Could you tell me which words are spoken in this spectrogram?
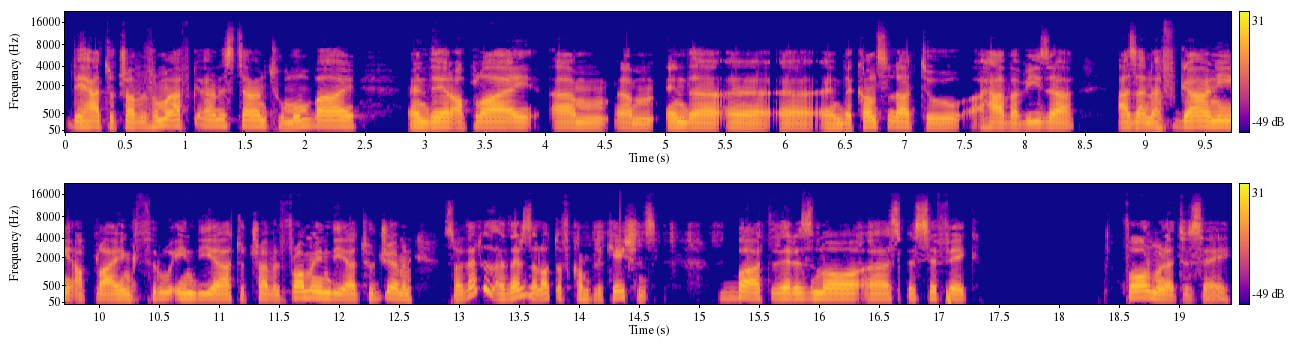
They had to travel from Afghanistan to Mumbai and there apply um, um, in the uh, uh, in the consulate to have a visa as an Afghani applying through India to travel from India to Germany. So that is there is a lot of complications, but there is no uh, specific formula to say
